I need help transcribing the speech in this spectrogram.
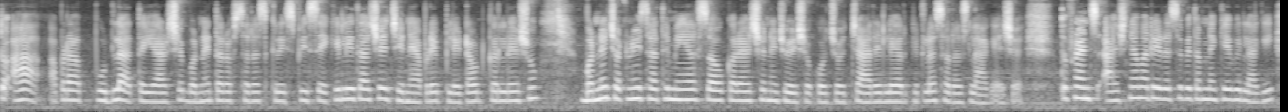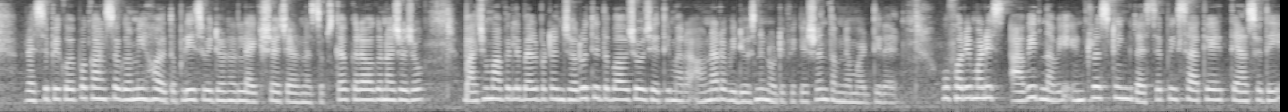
તો આ આપણા પુડલા તૈયાર છે બંને તરફ સરસ ક્રિસ્પી શેકી લીધા છે, જેને આપણે પ્લેટ આઉટ કરી લેશું બંને ચટણી સાથે મેં સર્વ કર્યા છે અને જોઈ શકો છો, ચારે લેયર કેટલા સરસ લાગે છે. તો ફ્રેન્ડ્સ આજની અમારી રેસીપી તમને કેવી લાગી? રેસીપી કોઈ પણ કાંસો ગમી હોય તો પ્લીઝ વિડીયોને લાઇક શેર ચેનલને સબસ્ક્રાઈબ કરવા વગર ન જજો. બાજુમાં આપેલી બેલ બટન જરૂરથી દબાવજો, જેથી મારા આવનારા વિડીયોઝની નોટિફિકેશન તમને મળતી રહે. હું ફરી મળીશ આવી જ નવી ઇન્ટરેસ્ટિંગ રેસિપી સાથે. ત્યાં સુધી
